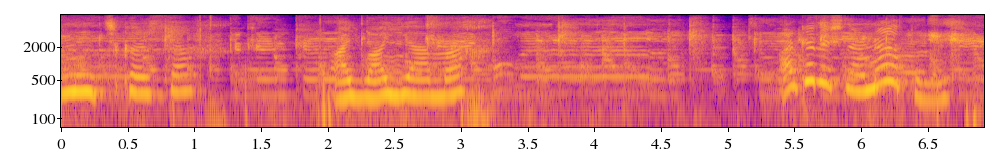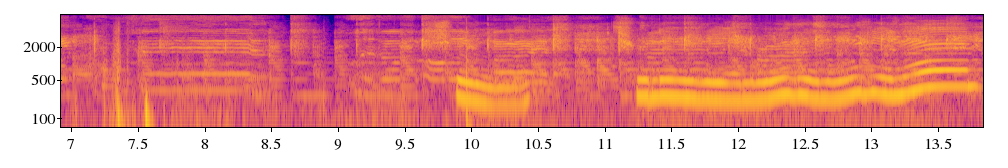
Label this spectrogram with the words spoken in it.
ne çıkarsa. Ay vay ya ama. Arkadaşlar ne yapalım? Şöyle. Şöyle yürüyelim, yürüyelim, yürüyelim.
